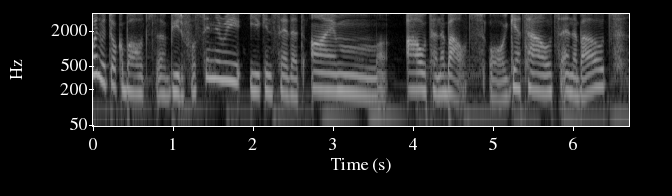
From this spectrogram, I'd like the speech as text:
When we talk about uh, beautiful scenery, you can say that I'm out and about or get out and about.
